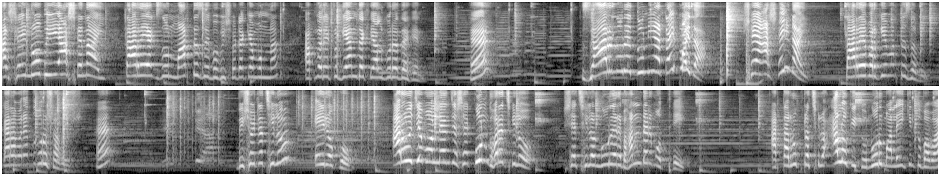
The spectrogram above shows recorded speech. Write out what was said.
আর সেই নবী আসে নাই, তারে একজন মারতে যাব বিষয়টা কেমন না? আপনারা একটু জ্ঞান দেখে খেয়াল করে দেখেন। হ্যাঁ? যার নূরে দুনিয়াটাই পয়দা, সে আসেই নাই, তারে এবার কে মারতে যাবে? কার আবার এত বড় সাহস? হ্যাঁ? বিষয়টা ছিল এই রকম আর ওই যে বললেন যে সে কোন ঘরে ছিল? সে ছিল নূরের ভান্ডের মধ্যে। আর তার রূপটা ছিল আলোকিত নূর মালেই কিন্তু বাবা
